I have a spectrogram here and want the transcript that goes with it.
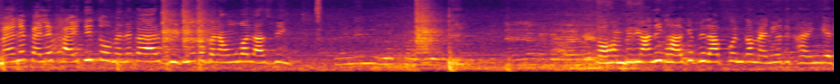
मैंने पहले खाई थी तो मैंने कहा, यार, वीडियो तो बनाऊँगा लाजमी। तो हम बिरयानी खा के फिर आपको इनका मेन्यू दिखाएँगे।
